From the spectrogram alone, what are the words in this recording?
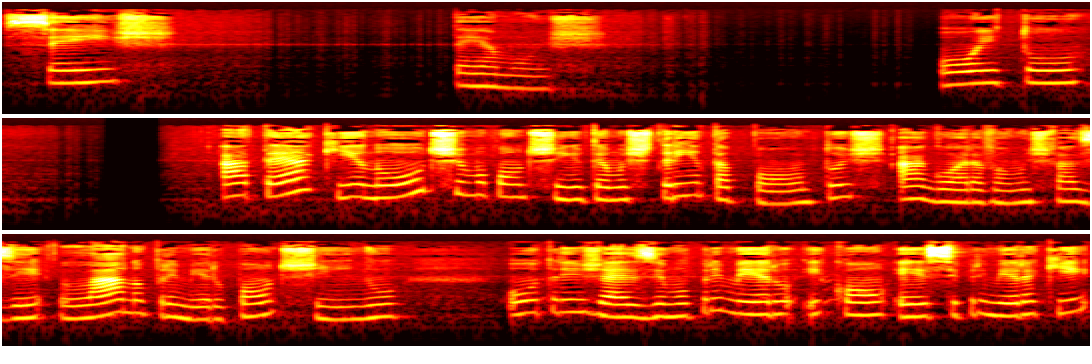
seis, temos oito. Até aqui no último pontinho temos 30 pontos. Agora vamos fazer lá no primeiro pontinho o trigésimo primeiro e com esse primeiro aqui,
